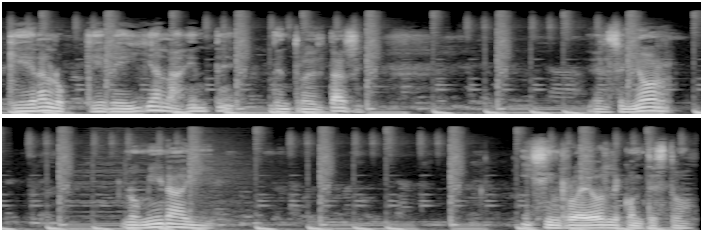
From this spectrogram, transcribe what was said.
qué era lo que veía la gente dentro del taxi. El Señor lo mira y y sin rodeos le contestó,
